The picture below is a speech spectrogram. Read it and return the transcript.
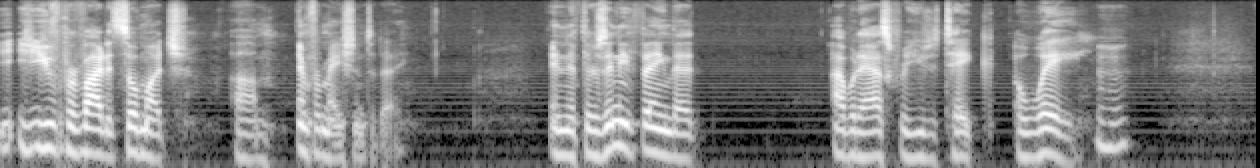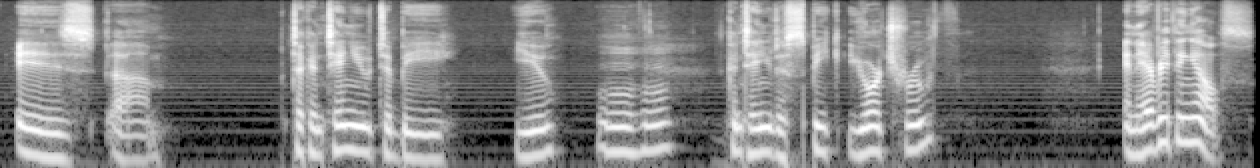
you've provided so much um, information today. And if there's anything that I would ask for you to take away, Mm-hmm. is um, to continue to be you, Mm-hmm. continue to speak your truth, and everything else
